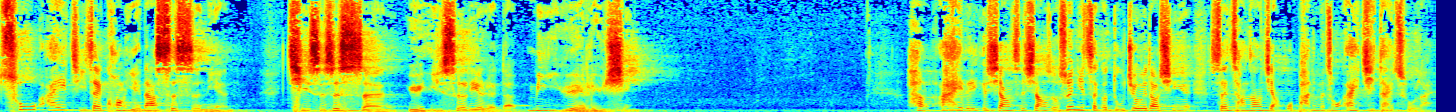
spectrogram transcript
出埃及在旷野那四十年，其实是神与以色列人的蜜月旅行，很爱的一个相知相守。所以你整个读旧约到新约，神常常讲：“我把你们从埃及带出来。”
